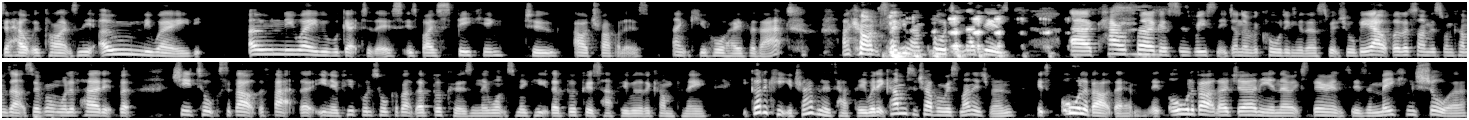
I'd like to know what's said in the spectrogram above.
to help with clients. And the only way the only way we will get to this is by speaking to our travelers. Thank you, Jorge, for that. I can't tell you how important that is. Uh, Carol Fergus has recently done a recording with us, which will be out by the time this one comes out, so everyone will have heard it. But she talks about the fact that you know people talk about their bookers and they want to make their bookers happy with a company. You've got to keep your travelers happy. When it comes to travel risk management, it's all about them. It's all about their journey and their experiences and making sure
